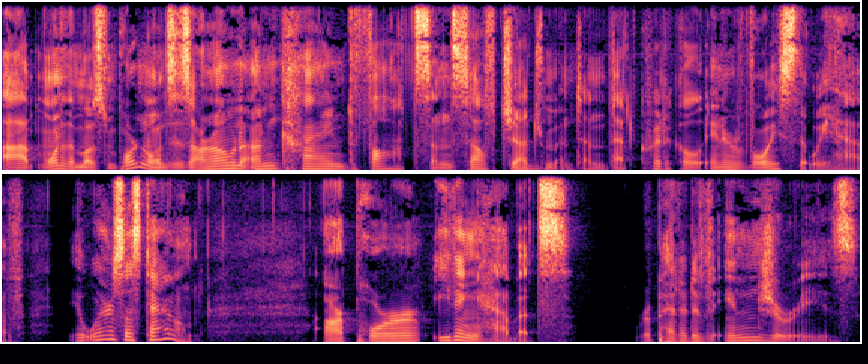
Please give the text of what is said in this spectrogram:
Uh, one of the most important ones is our own unkind thoughts and self judgment and that critical inner voice that we have. It wears us down. Our poor eating habits, repetitive injuries,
